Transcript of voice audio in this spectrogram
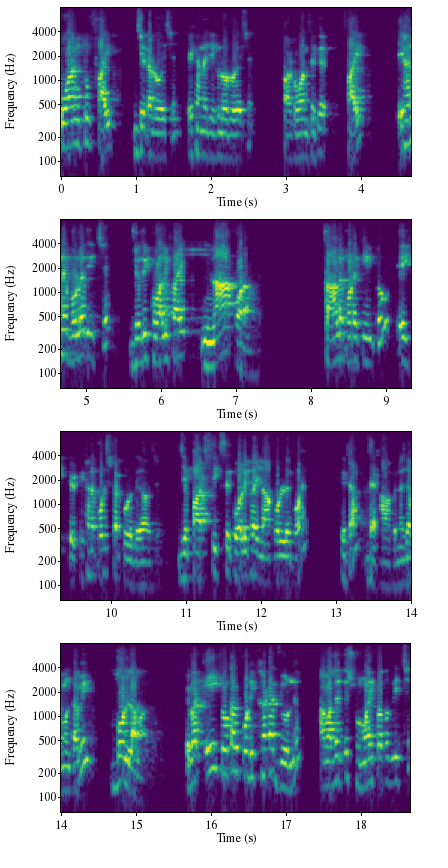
ওয়ান টু ফাইভ যেটা রয়েছে, এখানে যেগুলো রয়েছে পার্ট ওয়ান থেকে ফাইভ এখানে বলে দিচ্ছে, যদি কোয়ালিফাই না করা হয়, তাহলে পরে কিন্তু এই এখানে পরিষ্কার করে দেওয়া হয়েছে। যে পার্ট সিক্স এ কোয়ালিফাই না করলে পরে এটা দেখা হবে না, যেমনটা আমি বললাম আগে। এবার এই টোটাল পরীক্ষাটার জন্য আমাদেরকে সময় কত দিচ্ছে?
